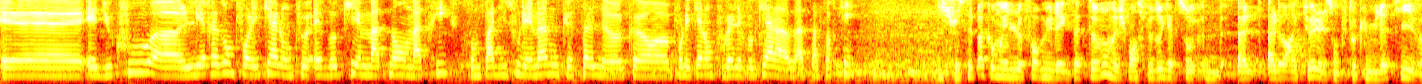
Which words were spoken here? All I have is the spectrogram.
Et, du coup, euh, les raisons pour lesquelles on peut évoquer maintenant Matrix sont pas du tout les mêmes que celles que, pour lesquelles on pouvait l'évoquer à sa sortie. Je sais pas comment il le formulait exactement, mais je pense plutôt qu'elles sont, à l'heure actuelle, elles sont plutôt cumulatives.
